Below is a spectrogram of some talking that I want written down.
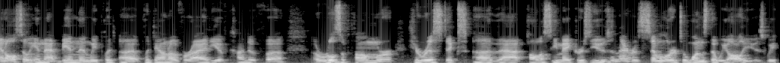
and also in that bin, then we put uh, put down a variety of kind of uh, uh, rules of thumb or heuristics uh, that policymakers use, and they're similar to ones that we all use. We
